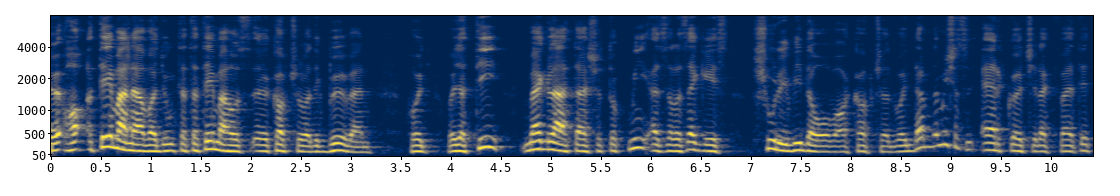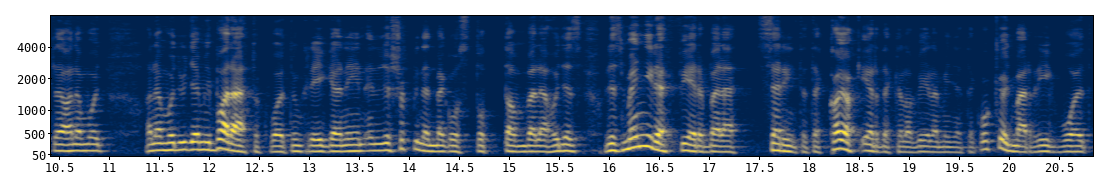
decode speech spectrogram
ö, ha a témánál vagyunk, tehát a témához kapcsolódik bőven, hogy, hogy a ti meglátásotok mi ezzel az egész suri videóval kapcsolatban, hogy nem, nem is az, hogy erkölcsileg feltétlenül, hanem hogy, hanem hogy ugye mi barátok voltunk régen, én, én ugye sok mindent megosztottam vele, hogy ez, hogy ez mennyire fér bele szerintetek. Kajak érdekel a véleményetek. Oké, hogy már rég volt,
